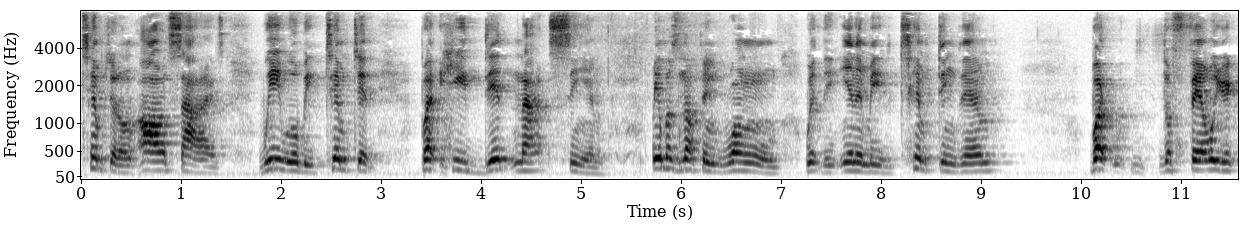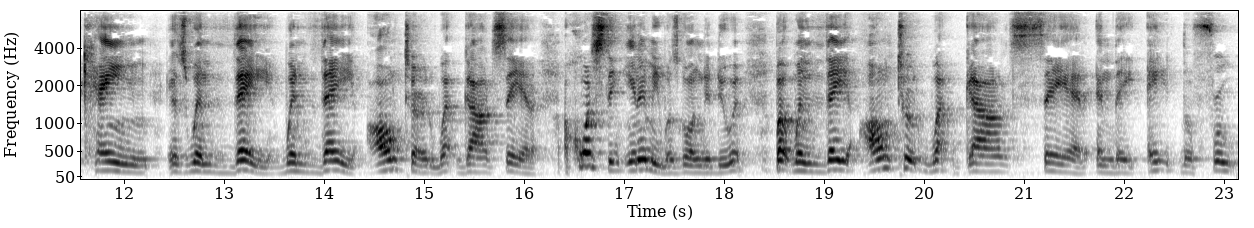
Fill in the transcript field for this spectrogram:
tempted on all sides. We will be tempted, but he did not sin. There was nothing wrong with the enemy tempting them but the failure came is when they, when they altered what God said. Of course, the enemy was going to do it, but when they altered what God said and they ate the fruit,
